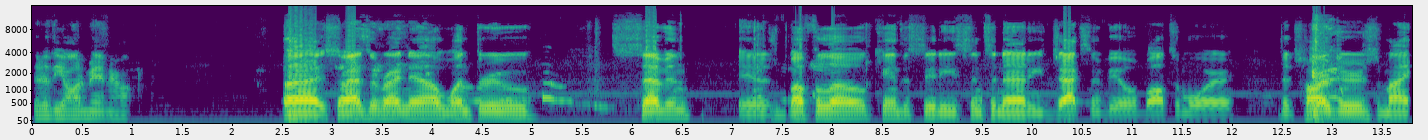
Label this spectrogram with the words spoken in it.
that are the odd man out? All right, so as of right now, one through seven is Buffalo, Kansas City, Cincinnati, Jacksonville, Baltimore, the Chargers, Miami,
